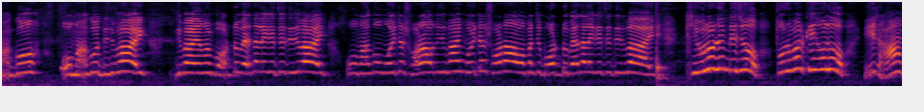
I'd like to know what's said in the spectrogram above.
মাগো, ও মাগো দিদিভাই দিদিভাই, আমার বড্ড ব্যথা লেগেছে দিদিভাই। ও মাগো, মইটা সরাও, দিদিভাই, মইটা সরাও, আমার যে বড্ড ব্যথা লেগেছে দিদিভাই। কি হলো রে মেজো? তোর আবার কি হলো? এ রাম,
